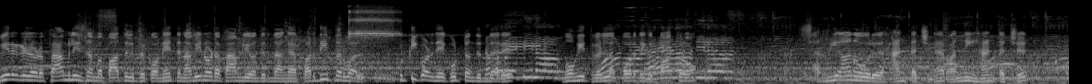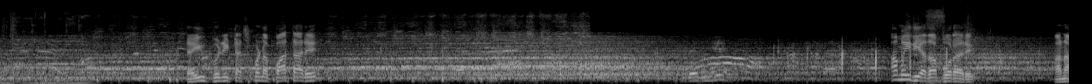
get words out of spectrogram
வீரர்களோட ஃபேமிலிஸ் நம்ம பார்த்துக்கிட்டு இருக்கோம். நேற்று நவீனோட ஃபேமிலி வந்திருந்தாங்க. பர்தீப் நர்வால் குட்டி குழந்தைய கூட்டு வந்திருந்தாரு. மோஹித் வெளில போகிறதுக்கு பார்க்குறோம். சரியான ஒரு ஹேண்ட் டச்சுங்க ரன்னிங் ஹேண்ட் டச்சு டைவ் பண்ணி டச் பண்ண பார்த்தாரு. அமைதியா தான் போறாரு. ஆனா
